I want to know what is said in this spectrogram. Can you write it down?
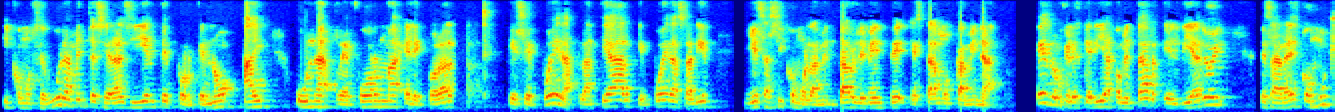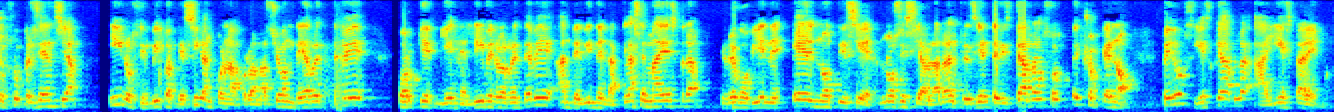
y como seguramente será el siguiente porque no hay una reforma electoral que se pueda plantear, que pueda salir y es así como lamentablemente estamos caminando. Es lo que les quería comentar el día de hoy. Les agradezco mucho su presencia y los invito a que sigan con la programación de RTV porque viene el libro RTV, antes viene la clase maestra y luego viene el noticiero. No sé si hablará el presidente Vizcarra, sospecho que no, pero si es que habla, ahí estaremos.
